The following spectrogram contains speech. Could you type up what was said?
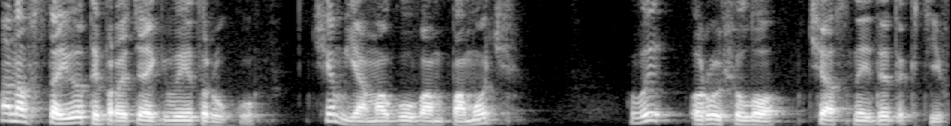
Она встает и протягивает руку. «Чем я могу вам помочь?» «Вы, Руфило, частный детектив».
